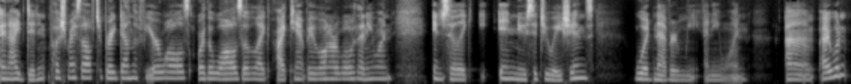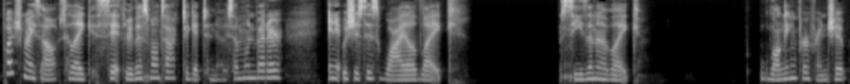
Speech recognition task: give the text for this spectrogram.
and I didn't push myself to break down the fear walls or the walls of like, I can't be vulnerable with anyone. And so, like, in new situations, would never meet anyone. Um, I wouldn't push myself to like sit through the small talk to get to know someone better. And it was just this wild, like, season of like longing for friendship,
